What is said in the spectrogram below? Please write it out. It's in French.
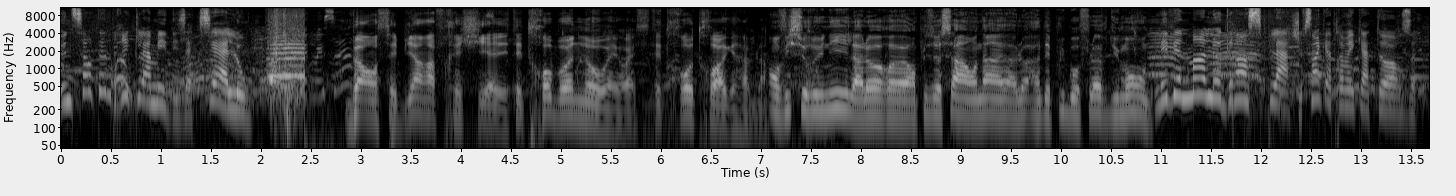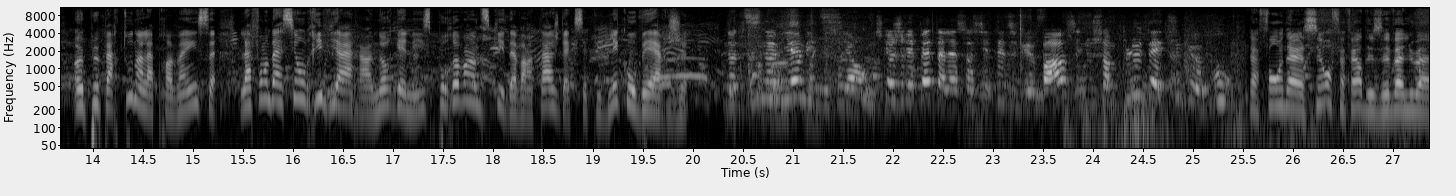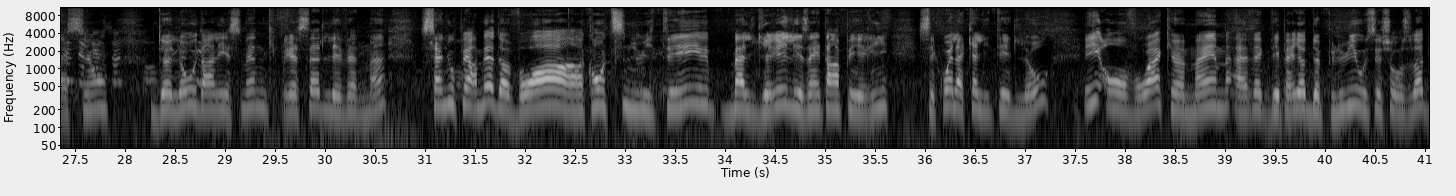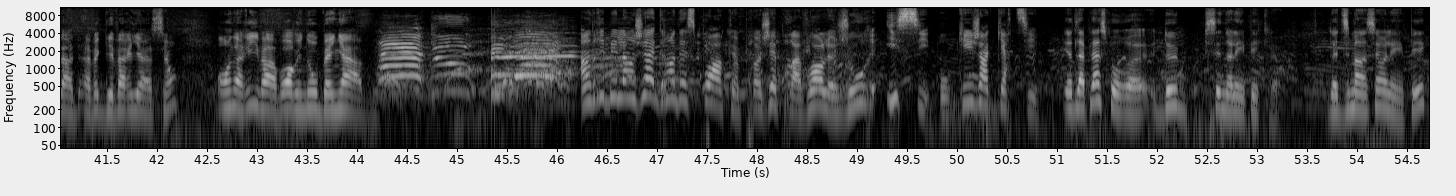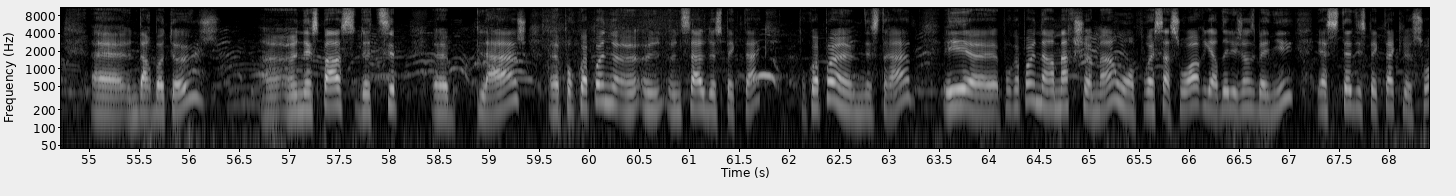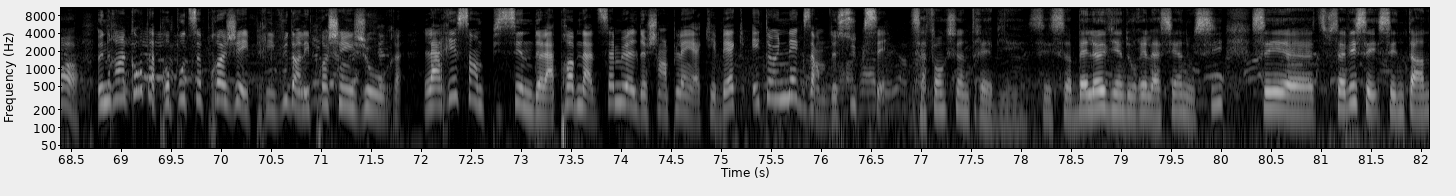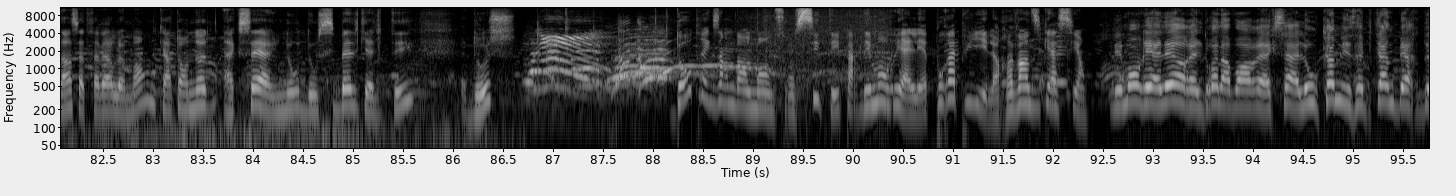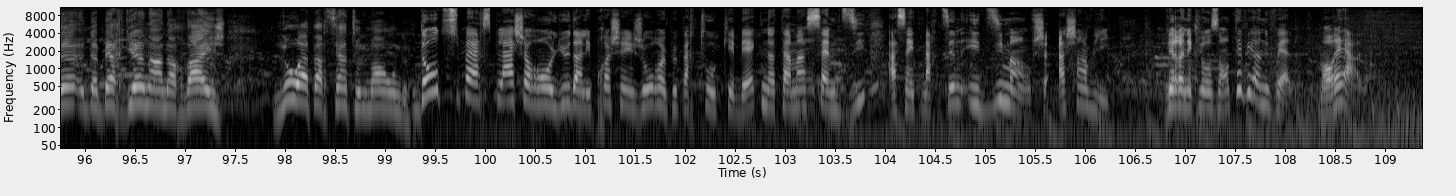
Une centaine réclamait des accès à l'eau. Ben, on s'est bien rafraîchi. Elle était trop bonne l'eau, ouais, ouais. C'était trop, trop agréable. On vit sur une île, alors euh, en plus de ça, on a un des plus beaux fleuves du monde. L'événement Le Grand Splash 194, un peu partout dans la province, la Fondation Rivière en organise pour revendiquer davantage d'accès public aux berges. Notre 19e édition. Ce que je répète à la Société du Vieux-Port, c'est que nous sommes plus têtus que vous. La Fondation fait faire des évaluations de l'eau dans les semaines qui précèdent l'événement. Ça nous permet de voir en continuité, malgré les intempéries, c'est quoi la qualité de l'eau. Et on voit que même avec des périodes de pluie ou ces choses-là, avec des variations, on arrive à avoir une eau baignable. André Bélanger a grand espoir qu'un projet pourra voir le jour ici, au quai Jacques-Cartier. Il y a de la place pour euh, deux piscines olympiques, là, de dimension olympique, euh, une barboteuse, un, espace de type euh, plage, pourquoi pas une salle de spectacle? Pourquoi pas une estrade et euh, pourquoi pas un emmarchement où on pourrait s'asseoir, regarder les gens se baigner et assister à des spectacles le soir. Une rencontre à propos de ce projet est prévue dans les prochains jours. La récente piscine de la promenade Samuel de Champlain à Québec est un exemple de succès. Ça fonctionne très bien. C'est ça. Belleuil vient d'ouvrir la sienne aussi. C'est, euh, vous savez, c'est une tendance à travers le monde. Quand on a accès à une eau d'aussi belle qualité, douce, D'autres exemples dans le monde sont cités par des Montréalais pour appuyer leurs revendications. Les Montréalais auraient le droit d'avoir accès à l'eau, comme les habitants de Bergen en Norvège. L'eau appartient à tout le monde. D'autres super splash auront lieu dans les prochains jours un peu partout au Québec, notamment samedi à Sainte-Martine et dimanche à Chambly. Véronique Lauzon, TVA Nouvelle, Montréal.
